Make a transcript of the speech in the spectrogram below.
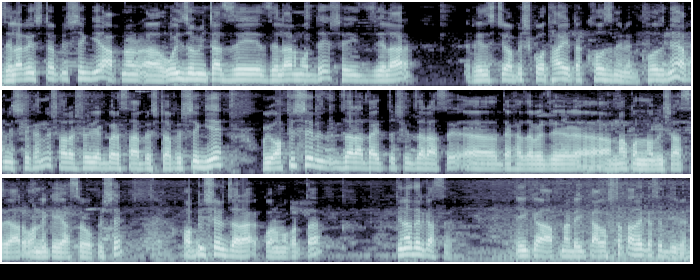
জেলা রেজিস্ট্রি অফিসে গিয়ে আপনার ওই জমিটা যে জেলার মধ্যে, সেই জেলার রেজিস্ট্রি অফিস কোথায়, এটা খোঁজ নেবেন। খোঁজ নিয়ে আপনি সেখানে সরাসরি একবার সাব রেজিস্ট্রি অফিসে গিয়ে ওই অফিসের যারা দায়িত্বশীল যারা আছে দেখা যাবে যে নকল নবিশ আছে, আর অনেকেই আছে অফিসে। অফিসের যারা কর্মকর্তা, তিনাদের কাছে এই আপনার এই কাগজটা তাদের কাছে দিবেন।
